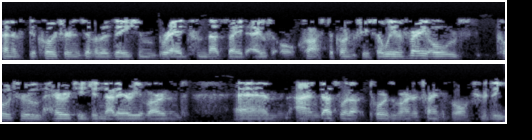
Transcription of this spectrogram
kind of the culture and civilization bred from that side out across the country. So we have very old cultural heritage in that area of Ireland. Um, and that's what Tourism Ireland are trying to promote through the,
